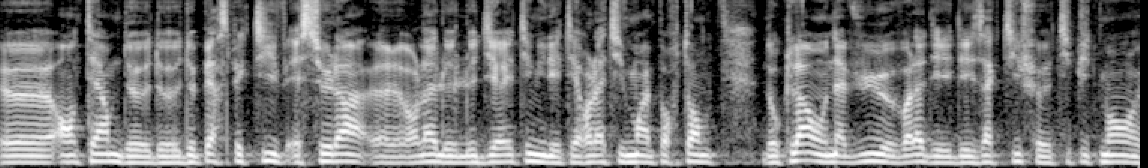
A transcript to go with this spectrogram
euh, en termes de, de, perspective. Et cela, euh, alors là, le, le il était relativement important. Donc là, on a vu euh, voilà, des, actifs typiquement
